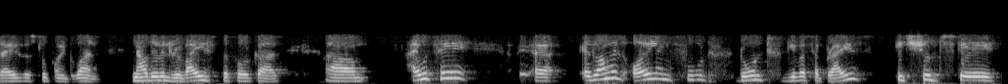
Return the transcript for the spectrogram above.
rise was 2.1. Now they will revise the forecast. Um, I would say uh, as long as oil and food don't give a surprise, it should stay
